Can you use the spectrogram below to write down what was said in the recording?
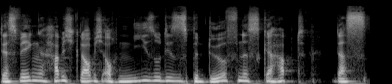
Deswegen habe ich, glaube ich, auch nie so dieses Bedürfnis gehabt, das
